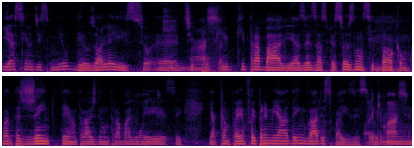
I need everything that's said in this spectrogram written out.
E assim eu disse, meu Deus, olha isso. É, Que tipo, massa. que, que trabalho. E às vezes as pessoas não se tocam. Quanta gente tem atrás de um trabalho Muito. desse. E a campanha foi premiada em vários países. Olha Foi que massa.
